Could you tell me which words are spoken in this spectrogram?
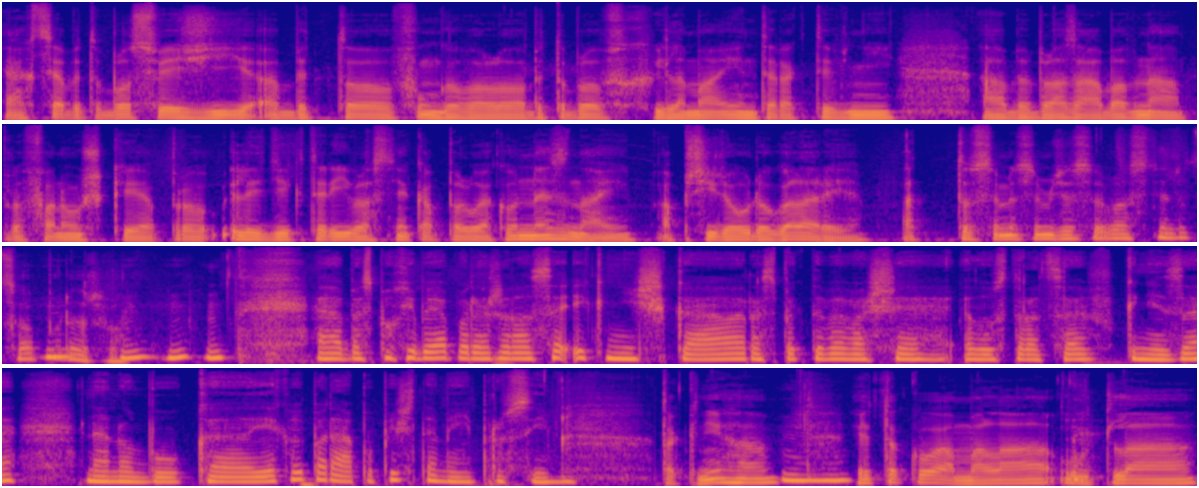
Já chci, aby to bylo svěží, aby to fungovalo, aby to bylo chvílema i interaktivní a aby byla zábavná pro fanoušky a pro lidi, kteří vlastně kapelu jako neznají a přijdou do galerie. A to si myslím, že se vlastně docela podařilo. Mm-hmm. Bez pochyby podařila se i knížka, respektive vaše ilustrace v knize Nanobook. Jak vypadá? Popište mi ji, prosím. Ta kniha mm-hmm. je taková malá, útlá,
